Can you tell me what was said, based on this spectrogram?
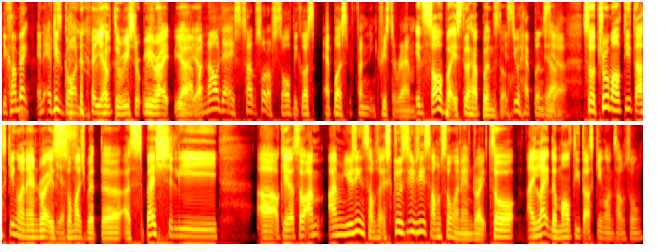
you come back and everything's gone. you have to re- rewrite. Yeah, yeah. But now that is sort of solved because Apple has finally increased the RAM. it's solved, but it still happens though. It still happens, Yeah. yeah. So true multitasking on Android is so much better, especially. Uh, okay, so I'm I'm using Samsung exclusively Samsung on Android. So I like the multitasking on Samsung,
